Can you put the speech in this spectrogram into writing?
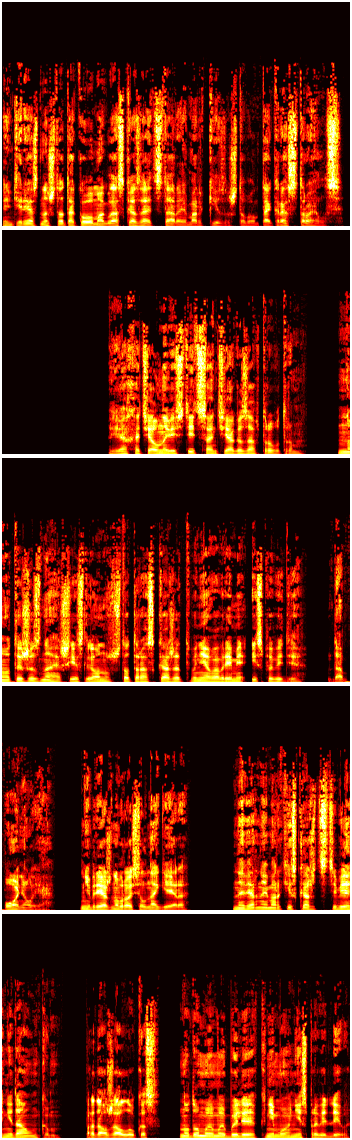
Интересно, что такого могла сказать старая маркиза, чтобы он так расстроился? Я хотел навестить Сантьяго завтра утром. Но ты же знаешь, если он что-то расскажет мне во время исповеди... — Да понял я, — небрежно бросил Нагера. — Наверное, маркиз кажется тебе недоумком, — продолжал Лукас но, думаю, мы были к нему несправедливы.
